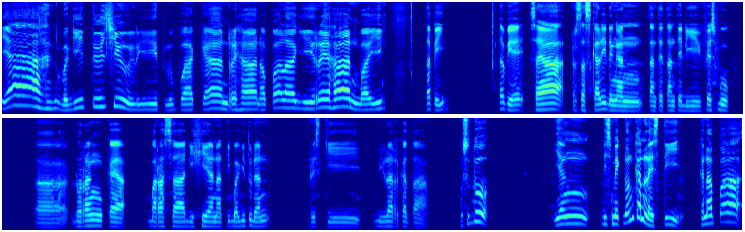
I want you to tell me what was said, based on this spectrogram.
Ya begitu sulit lupakan Rehan apalagi Rehan baik tapi tapi ya, saya resah sekali dengan tante-tante di Facebook. Uh, dorang kayak merasa dikhianati begitu dan Rizky Bilar kata maksudku yang di Smackdown kan Lesti kenapa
